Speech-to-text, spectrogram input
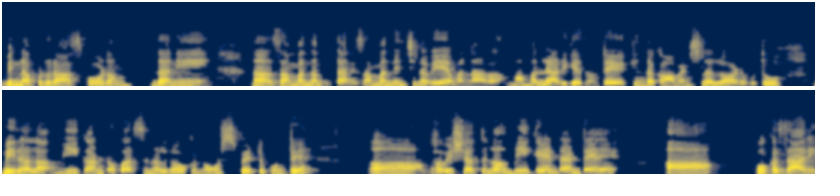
విన్నప్పుడు రాసుకోవడం, దాని సంబంధం దానికి సంబంధించినవి ఏమన్నా మమ్మల్ని అడిగేది ఉంటే కింద కామెంట్స్‌లలో అడుగుతూ మీరు అలా మీకంటూ పర్సనల్‌గా ఒక నోట్స్ పెట్టుకుంటే ఆ భవిష్యత్తులో మీకేంటంటే ఆ ఒకసారి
